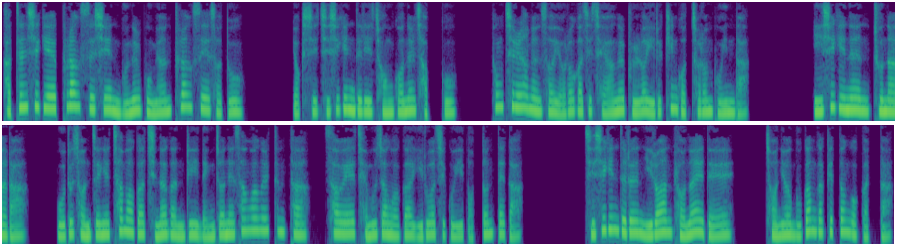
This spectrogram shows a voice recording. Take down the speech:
같은 시기에 프랑스 신 문을 보면 프랑스에서도 역시 지식인들이 정권을 잡고 통치를 하면서 여러 가지 재앙을 불러일으킨 것처럼 보인다. 이 시기는 두 나라 모두 전쟁의 참화가 지나간 뒤 냉전의 상황을 틈타 사회의 재무장화가 이루어지고 있었던 때다. 지식인들은 이러한 변화에 대해 전혀 무감각했던 것 같다.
